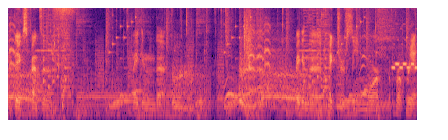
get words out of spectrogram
At the expense of making the making the picture seem more appropriate.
